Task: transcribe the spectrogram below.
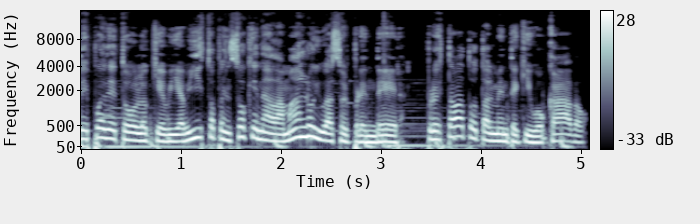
Después de todo lo que había visto pensó que nada más lo iba a sorprender, pero estaba totalmente equivocado.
